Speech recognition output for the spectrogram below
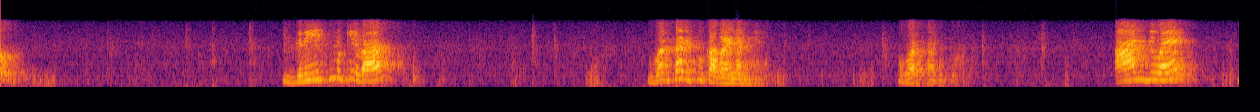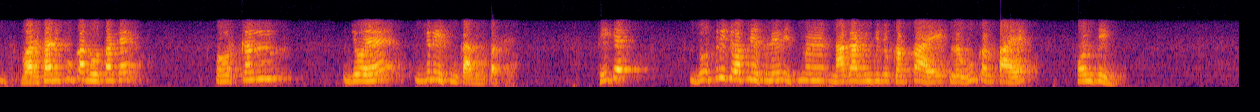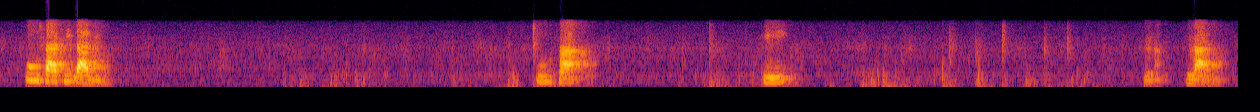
ग्रीष्म के बाद वर्षा ऋतु का वर्णन है। वर्षा ऋतु। आज जो है, वर्षा ऋतु का द्योतक है और कल जो है, ग्रीष्म का द्योतक है। ठीक है? दूसरी जो अपने इसमें नागार्जुन की जो कविता है, एक लघु कविता है, कौन सी? ऊषा की लाली। ऊषा की लाली।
